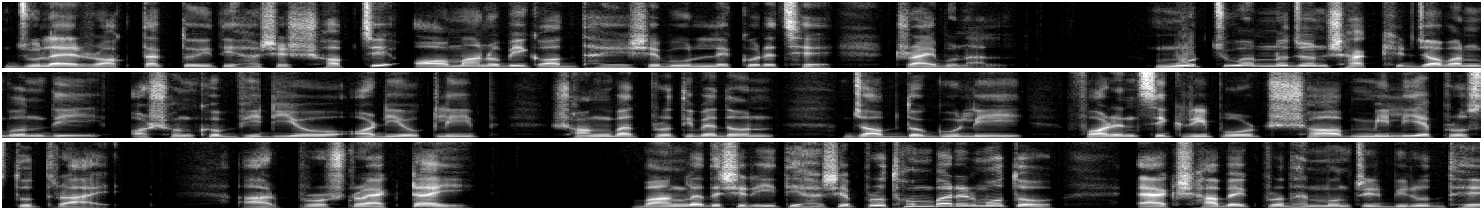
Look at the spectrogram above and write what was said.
জুলাইয়ের রক্তাক্ত ইতিহাসের সবচেয়ে অমানবিক অধ্যায় হিসেবে উল্লেখ করেছে ট্রাইব্যুনাল। মোট চুয়ান্ন জন সাক্ষীর জবানবন্দি, অসংখ্য ভিডিও, অডিও ক্লিপ, সংবাদ প্রতিবেদন, জব্দ গুলি, ফরেন্সিক রিপোর্ট সব মিলিয়ে প্রস্তুত রায়। আর প্রশ্ন একটাই, বাংলাদেশের ইতিহাসে প্রথমবারের মতো এক সাবেক প্রধানমন্ত্রীর বিরুদ্ধে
